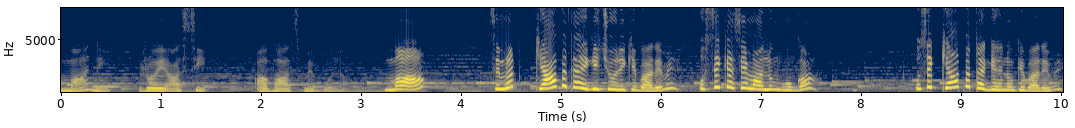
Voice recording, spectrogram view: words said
माँ ने रोयासी आवाज़ में बोला, माँ, सिमरन क्या बताएगी चोरी के बारे में? उसे कैसे मालूम होगा? उसे क्या पता गहनों के बारे में?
